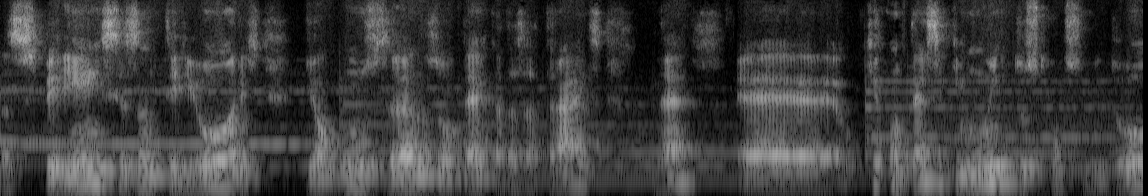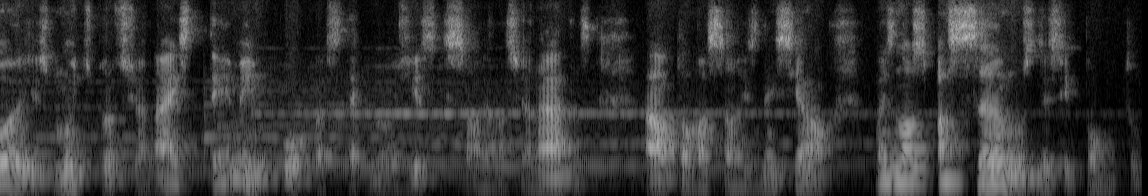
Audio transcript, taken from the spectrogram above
das experiências anteriores de alguns anos ou décadas atrás, né? É, o que acontece é que muitos consumidores, muitos profissionais temem um pouco as tecnologias que são relacionadas à automação residencial, mas nós passamos desse ponto.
